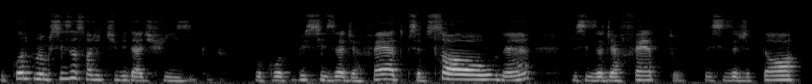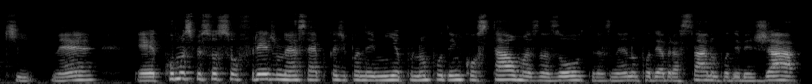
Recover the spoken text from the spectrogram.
O corpo não precisa só de atividade física. O corpo precisa de afeto, precisa de sol, né? Precisa de afeto, precisa de toque, né? É, como as pessoas sofreram nessa época de pandemia por não poder encostar umas nas outras, né? Não poder abraçar, não poder beijar,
